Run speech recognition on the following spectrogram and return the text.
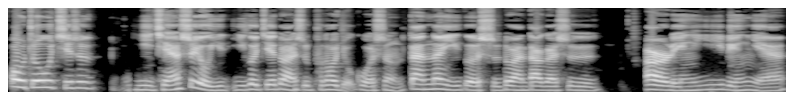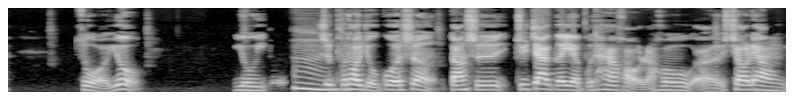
澳洲其实以前是有一一个阶段是葡萄酒过剩，但那一个时段大概是二零一零年左右。有，嗯，是葡萄酒过剩，当时就价格也不太好，然后呃销量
